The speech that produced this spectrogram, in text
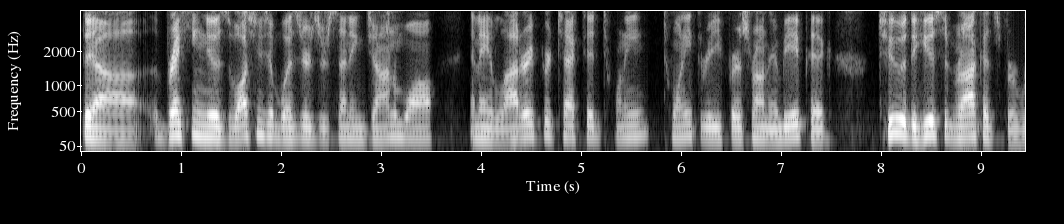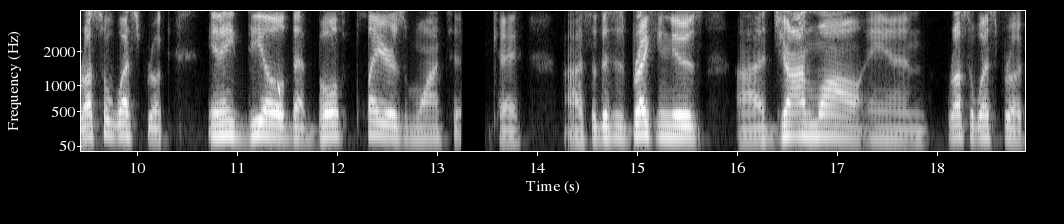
The uh, breaking news: Washington Wizards are sending John Wall and a lottery-protected 2023 first-round NBA pick to the Houston Rockets for Russell Westbrook in a deal that both players wanted. Okay, uh, so this is breaking news. Uh, John Wall and Russell Westbrook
